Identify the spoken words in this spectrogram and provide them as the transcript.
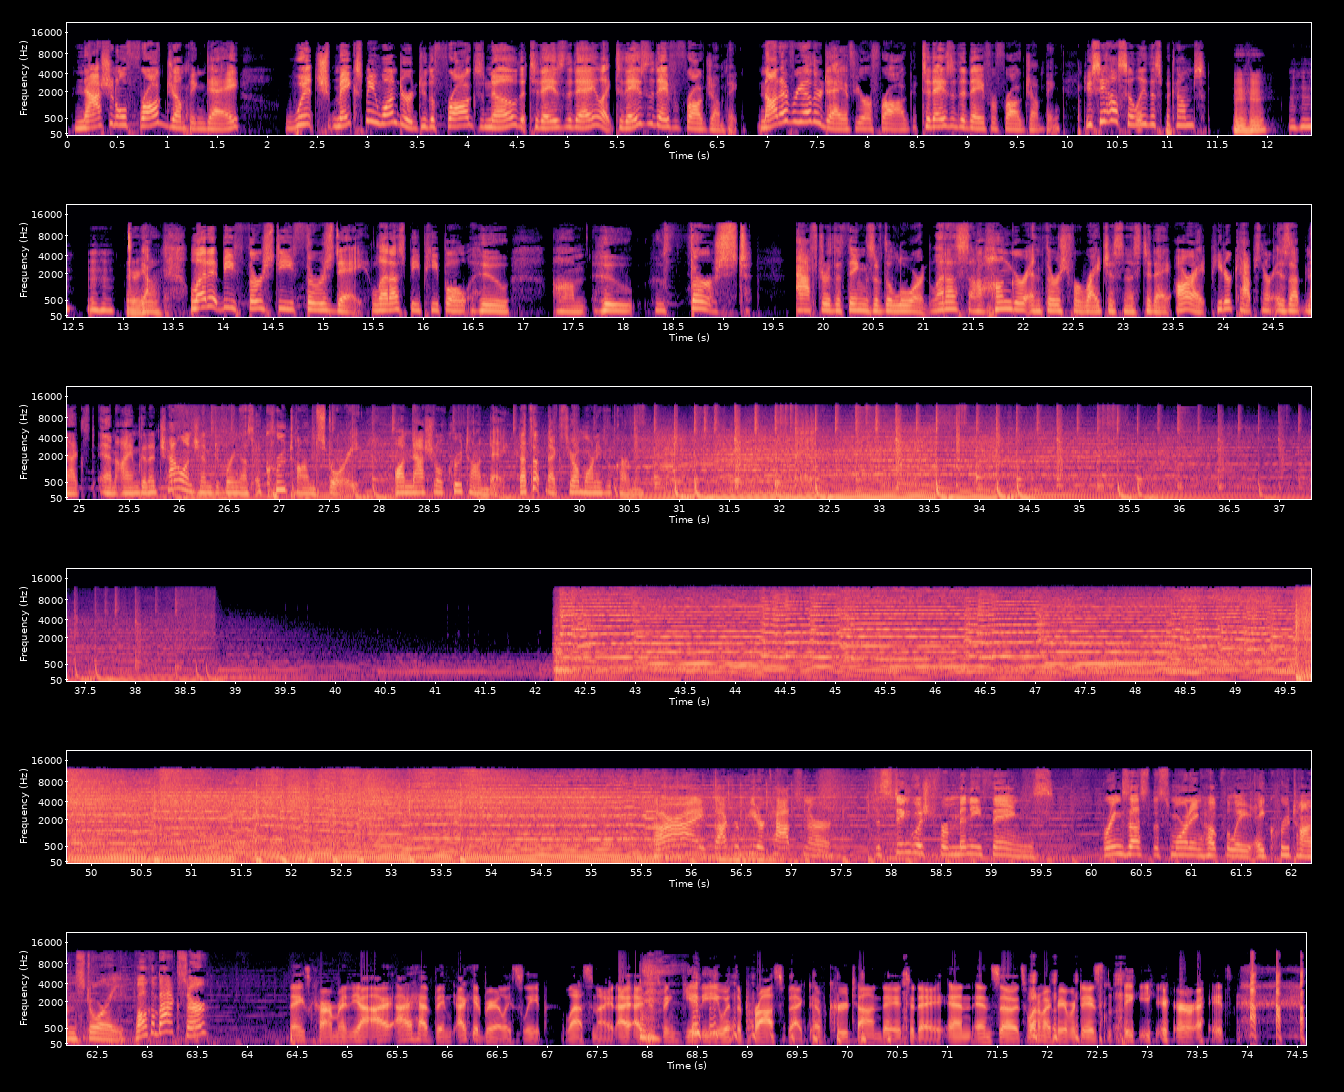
National Frog Jumping Day, which makes me wonder do the frogs know that today's the day? Like, today's the day for frog jumping. Not every other day if you're a frog. Today's the day for frog jumping. Do you see how silly this becomes? Mm-hmm. Mm-hmm. Mm-hmm. There you Yeah. go. Let it be Thirsty Thursday. Let us be people who, um, who, who thirst after the things of the Lord. Let us uh, hunger and thirst for righteousness today. All right, Peter Kapsner is up next, and I'm going to challenge him to bring us a crouton story on National Crouton Day. That's up next here on Mornings with Carmen. Dr. Peter Kapsner, distinguished for many things, brings us this morning, hopefully, a crouton story. Welcome back, sir. Thanks, Carmen. Yeah, I, I have been. I could barely sleep last night. I, I've just been giddy with the prospect of Crouton Day today, and and so it's one of my favorite days of the year, right?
